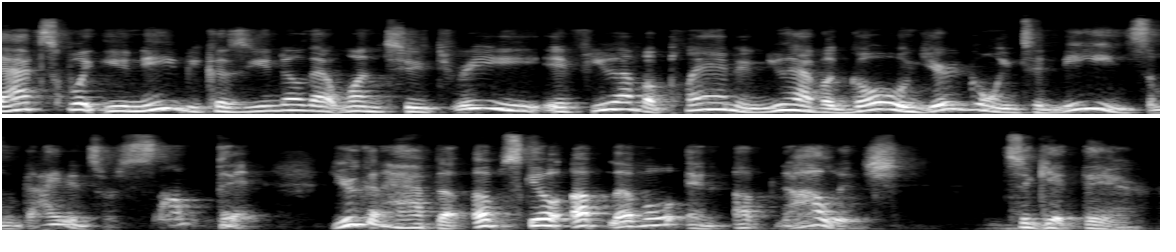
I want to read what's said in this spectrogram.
that's what you need because you know that one, two, three. If you have a plan and you have a goal, you're going to need some guidance or something. You're going to have to upskill, up level, and up knowledge to get there.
